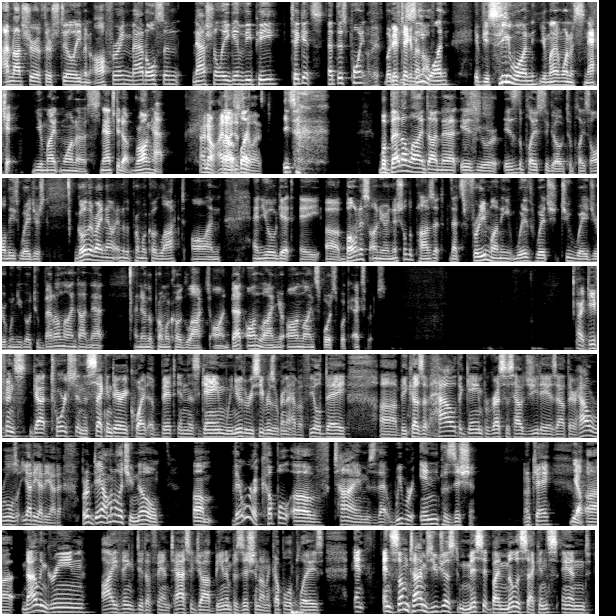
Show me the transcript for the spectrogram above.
I'm not sure if they're still even offering Matt Olson National League MVP tickets at this point. No, they've- but they've if you see one, if you see one, you might want to snatch it. You might want to snatch it up. Wrong hat. I know. I know. I Uh, just but- realized. It's but betonline.net is your is the place to go to place all these wagers. Go there right now, enter the promo code locked on, and you'll get a uh, bonus on your initial deposit. That's free money with which to wager when you go to betonline.net and enter the promo code locked on. Bet online, your online sportsbook experts. All right, defense got torched in the secondary quite a bit in this game. We knew the receivers were going to have a field day uh, because of how the game progresses, how G Day is out there, how rules, yada yada yada. But Dan, I'm going to let you know um, there were a couple of times that we were in position. Okay, Yeah. uh, Nyland Green, I think, did a fantastic job being in position on a couple of plays, and and sometimes you just miss it by milliseconds, and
